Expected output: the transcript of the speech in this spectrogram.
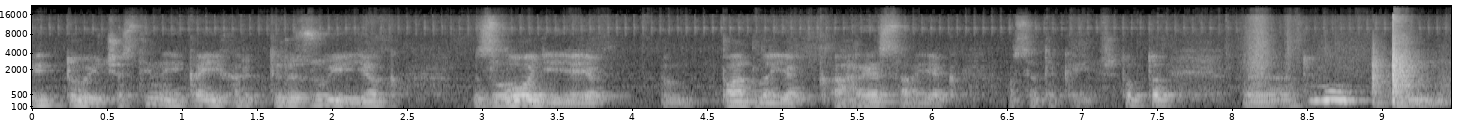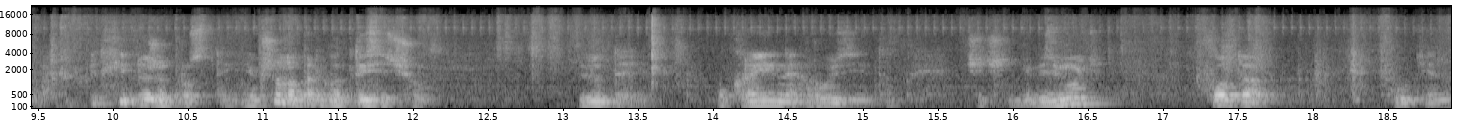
від тої частини, яка її характеризує як злодія, як падла, як агресора, як все таке інше. Тобто, е, тому підхід дуже простий. Якщо, наприклад, тисячу людей України, Грузії, там, Чечні візьмуть фото Путіна,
